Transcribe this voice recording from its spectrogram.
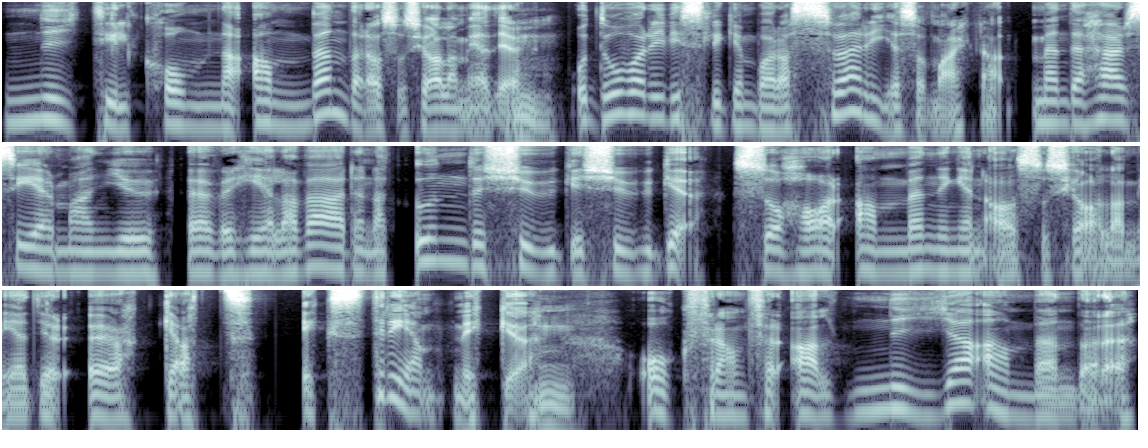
nytillkomna användare av sociala medier. Mm. Och då var det visserligen bara Sverige som marknad, men det här ser man ju över hela världen att under 2020 så har användningen av sociala medier ökat extremt mycket. Mm. Och framför allt nya användare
